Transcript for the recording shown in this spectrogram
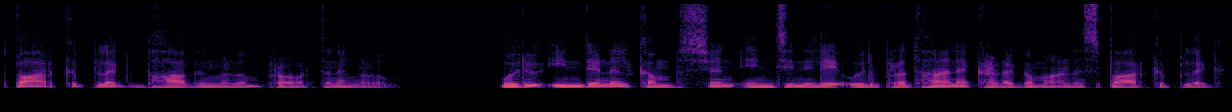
സ്പാർക്ക് പ്ലഗ് ഭാഗങ്ങളും പ്രവർത്തനങ്ങളും. ഒരു ഇന്റേണൽ കംപ്ഷൻ എഞ്ചിനിലെ ഒരു പ്രധാന ഘടകമാണ് സ്പാർക്ക് പ്ലഗ്.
